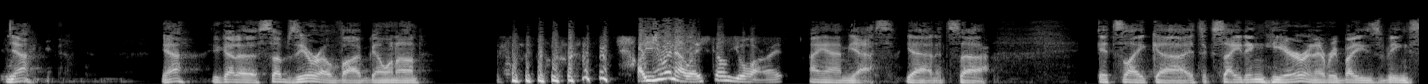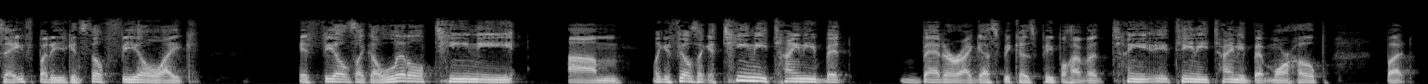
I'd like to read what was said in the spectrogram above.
Yeah. Yeah. You got a sub zero vibe going on. are you in LA still? You are, right? I am, yes. Yeah, and it's uh it's like uh it's exciting here and everybody's being safe, but you can still feel like it feels like a little teeny um like it feels like a teeny tiny bit better, I guess, because people have a teeny teeny tiny bit more hope. But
